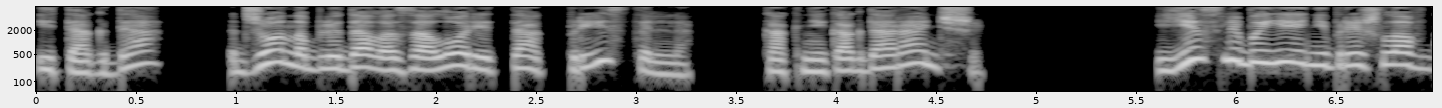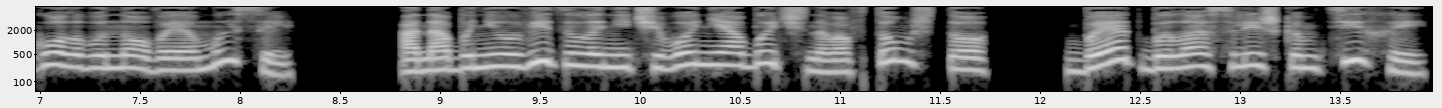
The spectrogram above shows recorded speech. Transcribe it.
И тогда Джо наблюдала за Лори так пристально, как никогда раньше. Если бы ей не пришла в голову новая мысль, она бы не увидела ничего необычного в том, что Бет была слишком тихой,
